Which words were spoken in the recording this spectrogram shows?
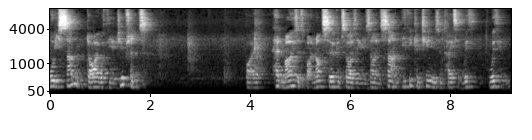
would his son die with the Egyptians? By, had Moses, by not circumcising his own son, if he continues and takes him with, with him,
